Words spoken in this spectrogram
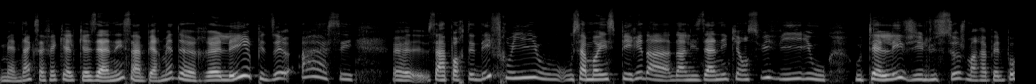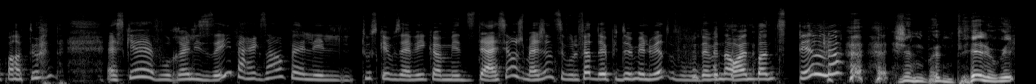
maintenant que ça fait quelques années, ça me permet de relire puis de dire, ah, c'est, euh, ça a apporté des fruits ou, ça m'a inspiré dans, les années qui ont suivi ou, tel livre, j'ai lu ça, je m'en rappelle pas pantoute. Est-ce que vous relisez, par exemple, les- tout ce que vous avez comme méditation? J'imagine, si vous le faites depuis 2008, vous devez en avoir une bonne petite pile. là. J'ai une bonne pile, oui.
